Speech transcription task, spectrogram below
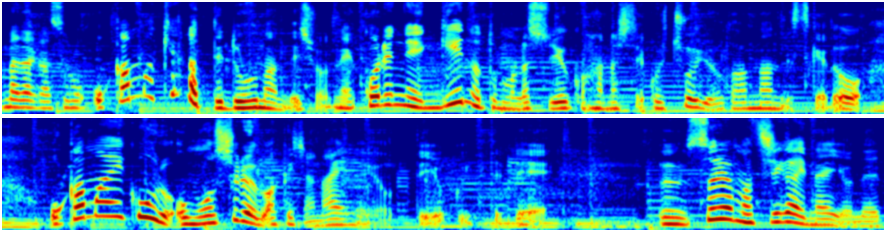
まあだからそのオカマキャラってどうなんでしょうね。これねゲイの友達とよく話してこれ超余談なんですけどオカマイコール面白いわけじゃないのよってよく言ってて、うん、それは間違いないよね。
